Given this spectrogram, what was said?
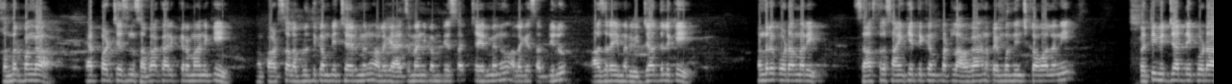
సందర్భంగా ఏర్పాటు చేసిన సభా కార్యక్రమానికి మా పాఠశాల అభివృద్ధి కమిటీ చైర్మన్ అలాగే యాజమాన్య కమిటీ చైర్మన్ అలాగే సభ్యులు హాజరై మరి విద్యార్థులకి అందరూ కూడా మరి శాస్త్ర సాంకేతికం పట్ల అవగాహన పెంపొందించుకోవాలని ప్రతి విద్యార్థి కూడా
